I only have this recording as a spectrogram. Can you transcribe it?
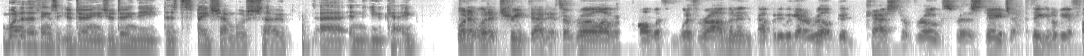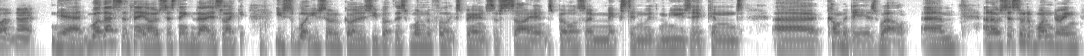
one of the things that you're doing is you're doing the, the Space Shambles show uh, in the UK. What a, what a treat that is! A Royal Albert Hall with with Robin and company. We got a real good cast of rogues for the stage. I think it'll be a fun night. Yeah, well, that's the thing. I was just thinking that is like you. What you sort of got is you've got this wonderful experience of science, but also mixed in with music and uh, comedy as well. Um, and I was just sort of wondering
